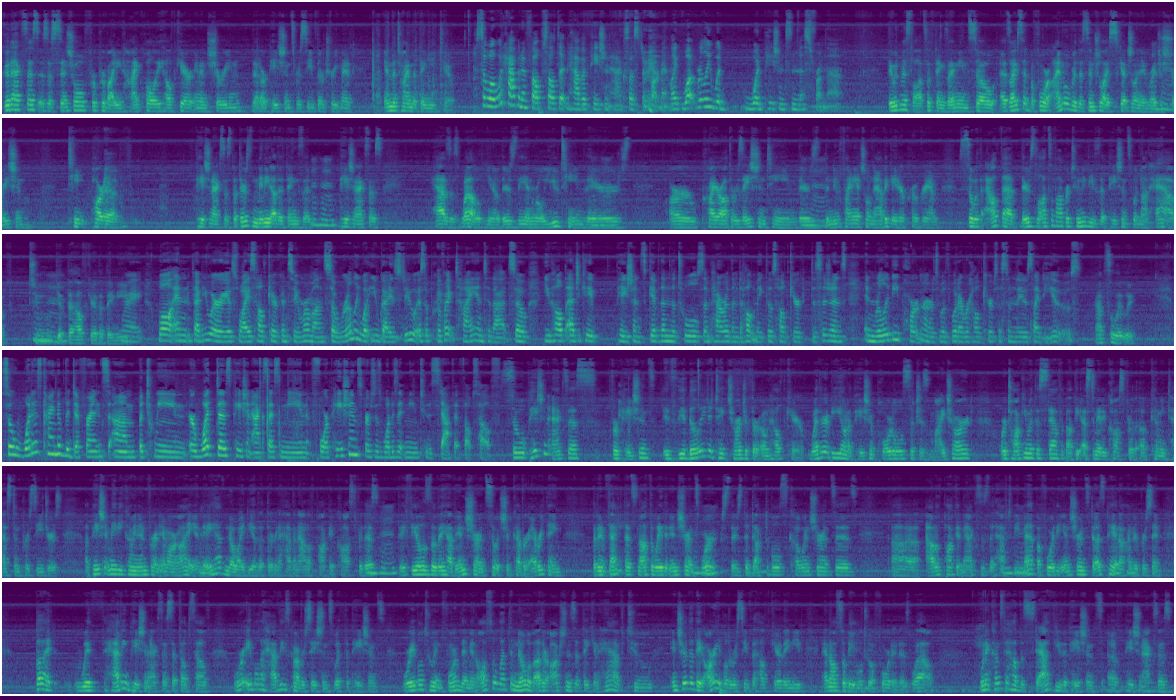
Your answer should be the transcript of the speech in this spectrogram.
Good access is essential for providing high quality healthcare and ensuring that our patients receive their treatment in the time that they need to. So, what would happen if Phelps Health didn't have a patient access department? Like, what really would would patients miss from that? They would miss lots of things. I mean, so as I said before, I'm over the centralized scheduling and mm-hmm. registration te- part of patient access, but there's many other things that mm-hmm. patient access has as well. You know, there's the Enroll U team, mm-hmm. there's our prior authorization team, there's the new financial navigator program. So without that, there's lots of opportunities that patients would not have to get the healthcare that they need. Right. Well, and February is Wise Healthcare Consumer Month. So, really, what you guys do is a perfect tie into that. So, you help educate patients, give them the tools, empower them to help make those healthcare decisions, and really be partners with whatever healthcare system they decide to use. Absolutely. So, what is kind of the difference um, between, or what does patient access mean for patients versus what does it mean to the staff at Phelps Health? So, patient access for patients is the ability to take charge of their own health care, whether it be on a patient portal such as MyChart or talking with the staff about the estimated cost for the upcoming test and procedures. A patient may be coming in for an MRI and they mm-hmm. have no idea that they're going to have an out of pocket cost for this. Mm-hmm. They feel as though they have insurance, so it should cover everything. But in fact, that's not the way that insurance mm-hmm. works. There's deductibles, co insurances, uh, out of pocket maxes that have to be met before the insurance does pay at 100%. But with having patient access at Phelps Health, we're able to have these conversations with the patients. We're able to inform them and also let them know of other options that they can have to ensure that they are able to receive the health care they need and also be able to afford it as well. When it comes to how the staff view the patients of patient access,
